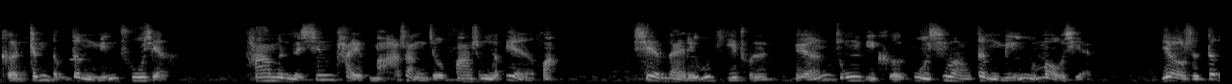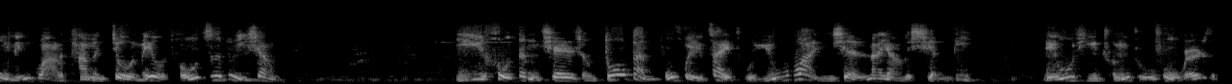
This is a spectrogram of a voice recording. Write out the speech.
可真等邓明出现了。他们的心态马上就发生了变化。现在刘体纯、袁总理可不希望邓明冒险。要是邓明挂了，他们就没有投资对象了。以后邓先生多半不会再处于万县那样的险地。刘体纯嘱咐儿子：“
